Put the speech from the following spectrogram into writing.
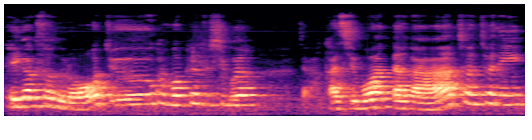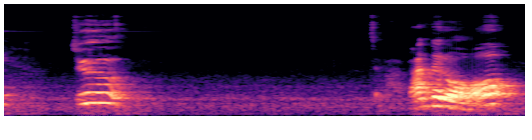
대각선으로 쭉 한번 펴주시고요. 자, 같이 모았다가 천천히 쭉. 자, 반대로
